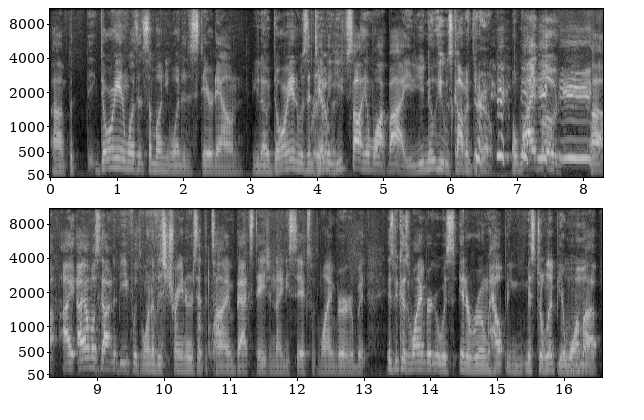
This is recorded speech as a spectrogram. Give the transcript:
um, but Dorian wasn't someone you wanted to stare down. You know, Dorian was intimidating. Really? You saw him walk by, you, you knew he was coming through. a wide load. Uh, I, I almost got in a beef with one of his trainers at the time backstage in '96 with Weinberger, but it's because Weinberger was in a room helping Mr. Olympia warm up,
